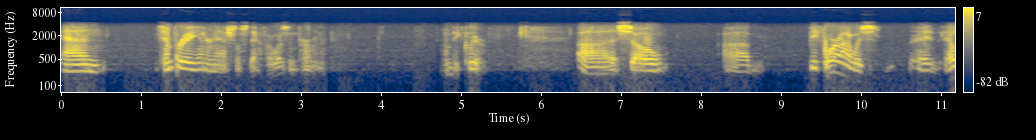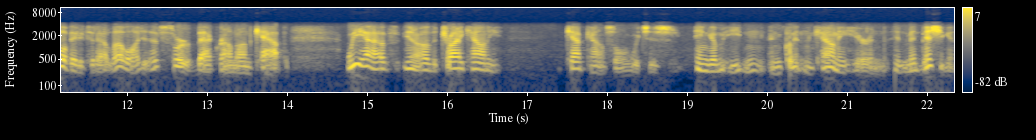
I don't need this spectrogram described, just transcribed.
And temporary international staff, I wasn't permanent. I'll be clear. Uh, so uh, before I was uh, elevated to that level, I just, that's sort of background on CAP. We have, you know, the Tri County CAP Council, which is Ingham, Eaton, and Clinton County here in, in mid Michigan.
